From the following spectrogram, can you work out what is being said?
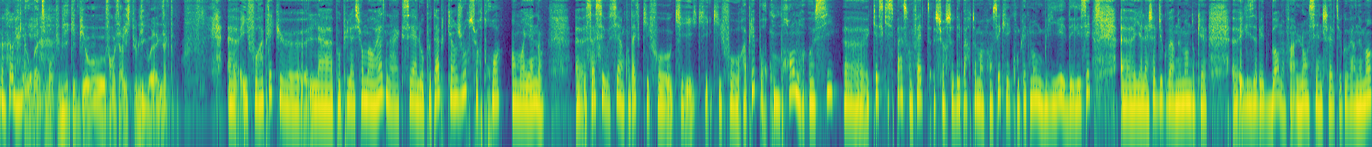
ouais. au bâtiment public et puis au, enfin, au service public, voilà, exactement. Euh, il faut rappeler que la population mahoraise n'a accès à l'eau potable qu'un jour sur trois en moyenne. Euh, ça, c'est aussi un contexte qu'il faut, qu'il, faut rappeler pour comprendre aussi euh, qu'est-ce qui se passe en fait sur ce département français qui est complètement oublié et délaissé. Il y a la chef du gouvernement, donc Elisabeth Borne, enfin l'ancienne chef du gouvernement,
